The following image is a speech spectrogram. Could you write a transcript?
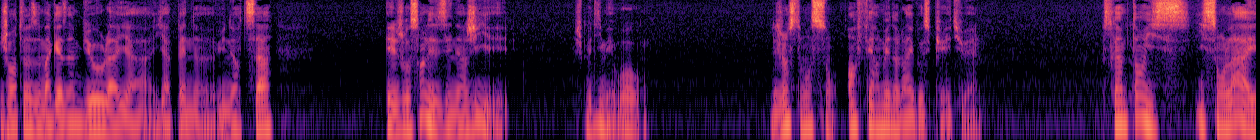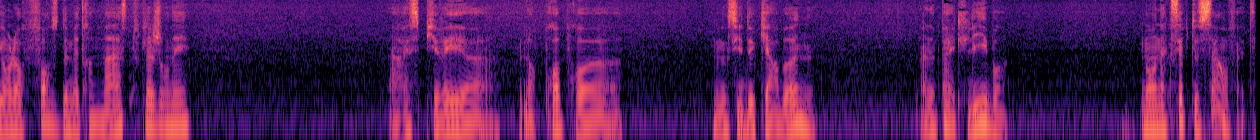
je rentrais dans un magasin bio là, il y a, il y a à peine une heure de ça, et je ressens les énergies et je me dis mais wow, les gens justement sont enfermés dans leur ego spirituel. Parce qu'en même temps, ils, ils sont là et on leur force de mettre un masque toute la journée à respirer euh, leur propre euh, monoxyde de carbone, à ne pas être libre. Mais on accepte ça en fait.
